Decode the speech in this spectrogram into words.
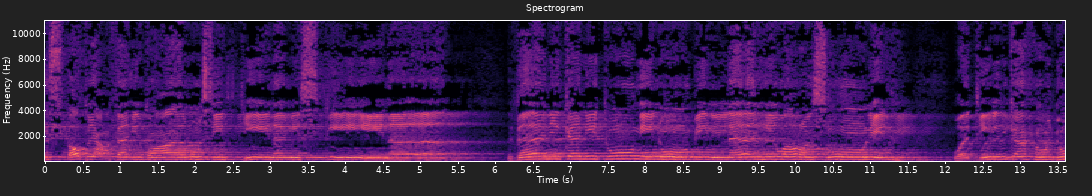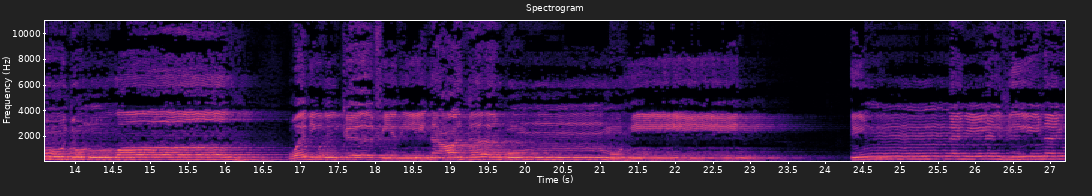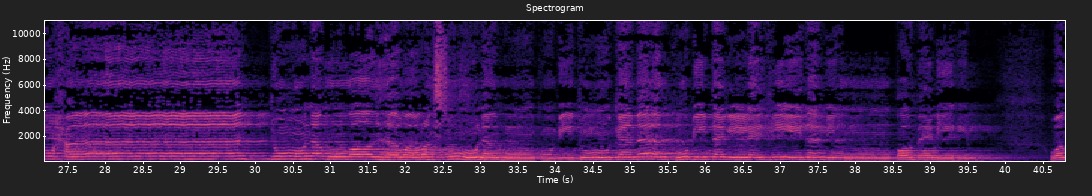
يستطع فإطعام ستين مسكينا. ذلك لتؤمنوا بالله ورسوله وتلك حدود الله وللكافرين عذاب مهين. إن الذين يحادون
